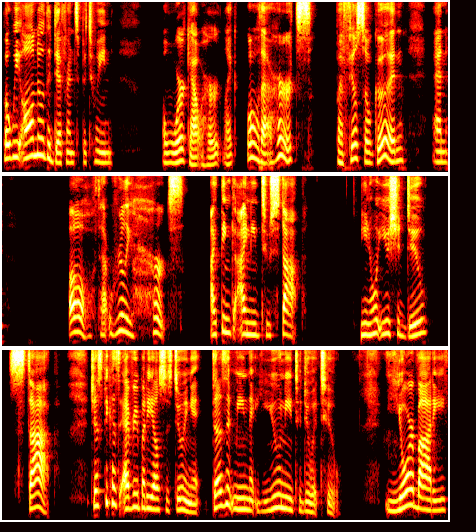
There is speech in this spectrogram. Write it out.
But we all know the difference between a workout hurt, like, oh, that hurts, but feels so good, and oh, that really hurts. I think I need to stop. You know what you should do? Stop. Just because everybody else is doing it doesn't mean that you need to do it too. Your body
